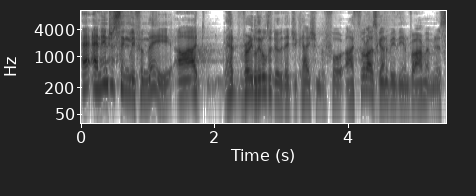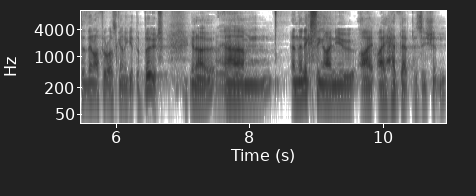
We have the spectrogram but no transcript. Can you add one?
and interestingly for me, I had very little to do with education before. I thought I was going to be the environment minister, and then I thought I was going to get the boot, you know. Um, and the next thing I knew, I, I had that position.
